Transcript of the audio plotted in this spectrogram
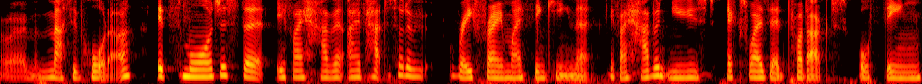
or I'm a massive hoarder. It's more just that if I haven't, I've had to sort of reframe my thinking that if I haven't used XYZ product or thing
